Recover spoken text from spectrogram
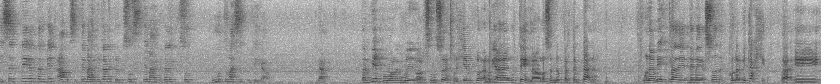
y se entregan también a sistemas arbitrales, pero que son sistemas arbitrales que son mucho más simplificados. ¿ya? También podemos recurrir a soluciones, por ejemplo, a lo que van a ver ustedes, la evaluación neutral temprana. Una mezcla de, mediación con arbitraje. Eh,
